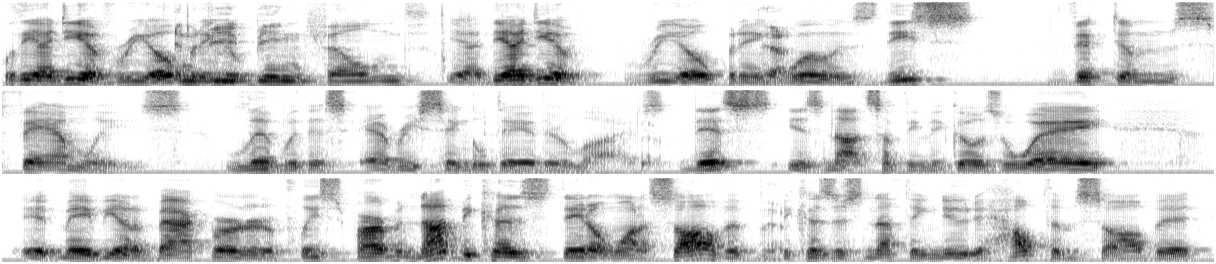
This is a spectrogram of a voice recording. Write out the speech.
Well, the idea of and reopening be, being filmed? Yeah, the idea of reopening Yeah. wounds, these victims' families live with this every single day of their lives. This is not something that goes away. It may be on a back burner at a police department, not because they don't want to solve it, but because there's nothing new to help them solve it,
